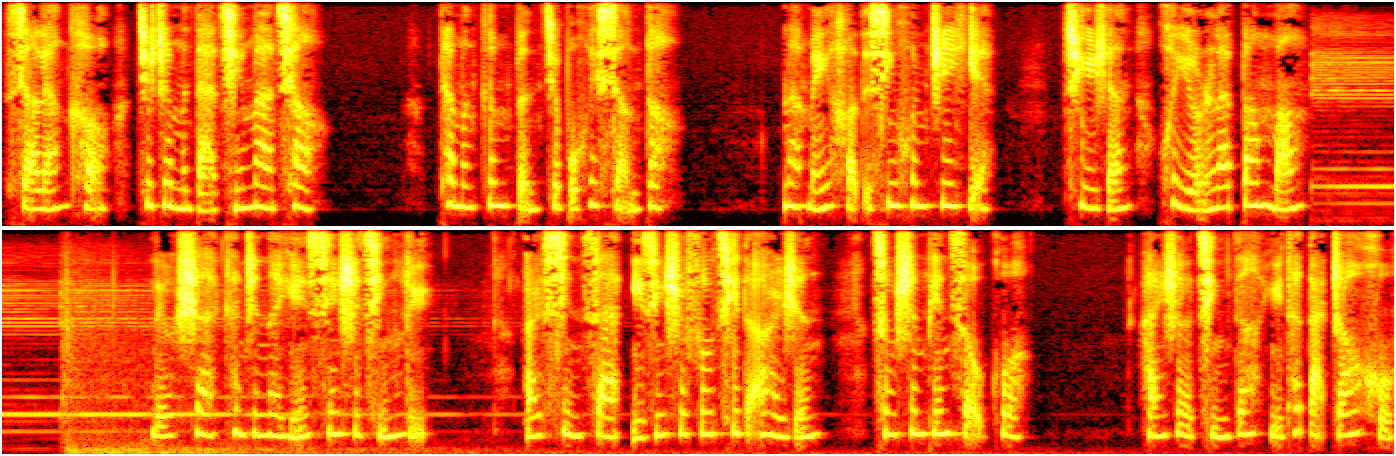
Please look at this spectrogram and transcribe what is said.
小两口就这么打情骂俏，他们根本就不会想到，那美好的新婚之夜，居然会有人来帮忙。刘帅看着那原先是情侣。而现在已经是夫妻的二人从身边走过，还热情的与他打招呼，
